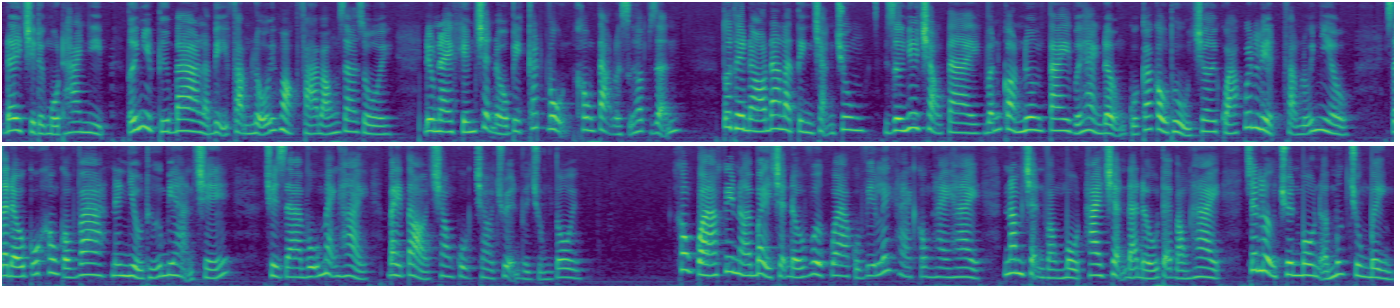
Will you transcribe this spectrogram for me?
Đây chỉ được 1-2 nhịp, tới nhịp thứ ba là bị phạm lỗi hoặc phá bóng ra rồi. Điều này khiến trận đấu bị cắt vụn, không tạo được sự hấp dẫn. Tôi thấy đó đang là tình trạng chung, dường như trọng tài vẫn còn nương tay với hành động của các cầu thủ chơi quá quyết liệt, phạm lỗi nhiều. Giải đấu cũng không có va nên nhiều thứ bị hạn chế. Chuyên gia Vũ Mạnh Hải bày tỏ trong cuộc trò chuyện với chúng tôi. Không quá khi nói 7 trận đấu vừa qua của V-League 2022, 5 trận vòng 1, 2 trận đã đấu tại vòng 2, chất lượng chuyên môn ở mức trung bình.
